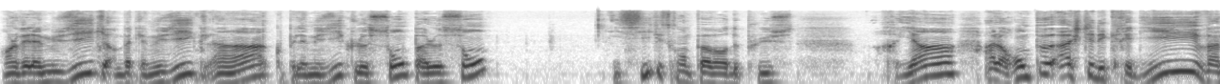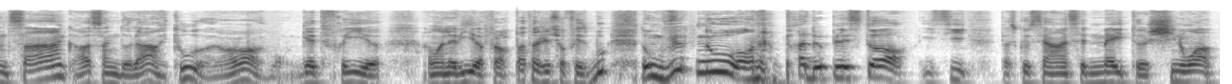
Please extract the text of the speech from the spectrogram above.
Enlever la musique, mettre la musique, là, couper la musique, le son, pas le son. Ici, qu'est-ce qu'on peut avoir de plus? Rien. Alors, on peut acheter des crédits, 25, 5 dollars et tout. bon, get free, euh, à mon avis, il va falloir partager sur Facebook. Donc, vu que nous, on n'a pas de Play Store ici, parce que c'est un setmate chinois,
